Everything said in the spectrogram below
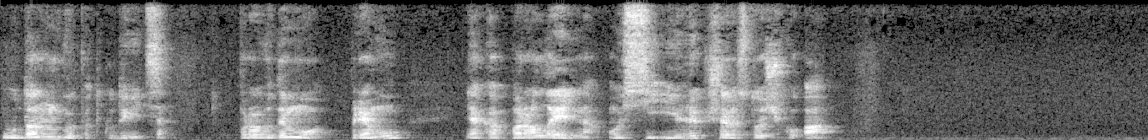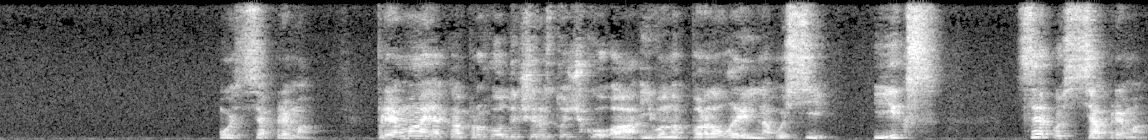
У даному випадку, дивіться, проведемо пряму, яка паралельна осі Y через точку А. Ось ця пряма. Пряма, яка проходить через точку А, і вона паралельна осі Х, це ось ця пряма.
